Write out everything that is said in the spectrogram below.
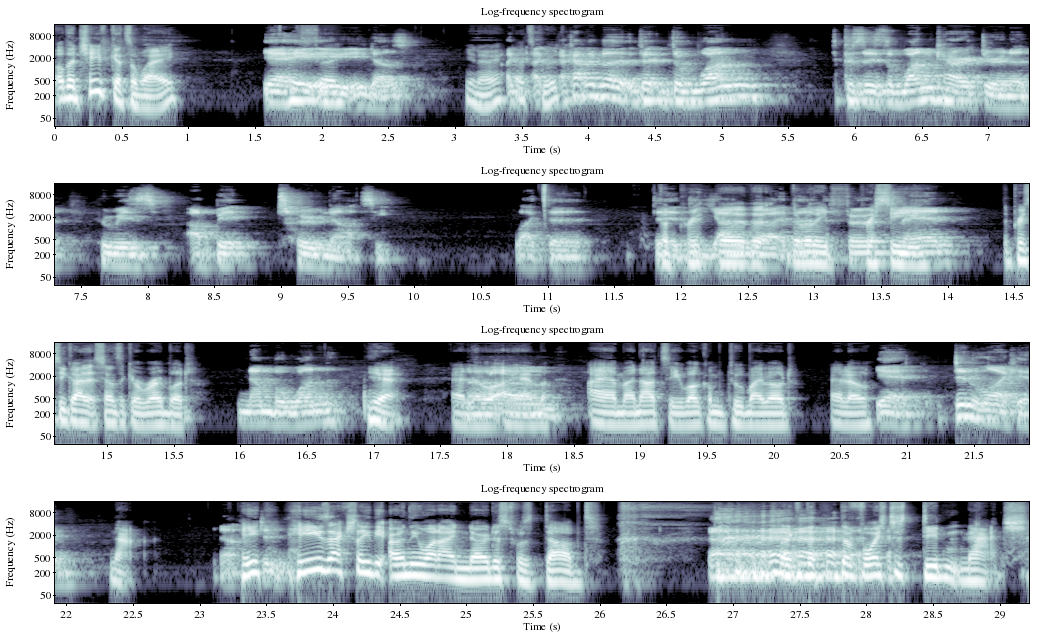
oh, the chief gets away. yeah, he, So- he, he does. You know, I, I. I can't remember the, the one because there's the one character in it who is a bit too Nazi, like the the, The the, young the- guy, the really the prissy- man, the prissy guy that sounds like a robot. number one. Yeah. Hello, I am. Um, I am a Nazi. Welcome to my world. Hello. Yeah, didn't like him. Nah. No, He didn't. he's actually the only one I noticed was dubbed. like the, the voice just didn't match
